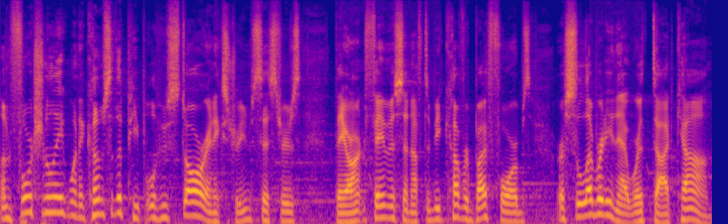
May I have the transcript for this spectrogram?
Unfortunately, when it comes to the people who star in Extreme Sisters, they aren't famous enough to be covered by Forbes or CelebrityNetWorth.com.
